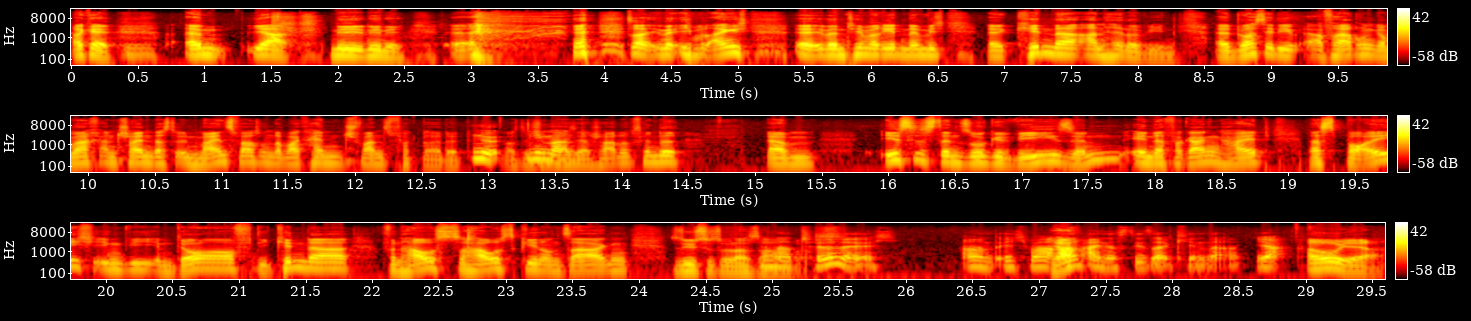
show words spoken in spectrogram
okay. Ähm, ja, nee, nee, nee. Äh, so, ich wollte eigentlich äh, über ein Thema reden, nämlich äh, Kinder an Halloween. Äh, du hast ja die Erfahrung gemacht, anscheinend, dass du in Mainz warst und da war kein Schwanz verkleidet. Nö, was ich niemand. sehr schade finde. Ähm, ist es denn so gewesen in der Vergangenheit, dass bei euch irgendwie im Dorf die Kinder von Haus zu Haus gehen und sagen, Süßes oder Saures? Natürlich. Und ich war ja? auch eines dieser Kinder. Ja. Oh ja. Yeah.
